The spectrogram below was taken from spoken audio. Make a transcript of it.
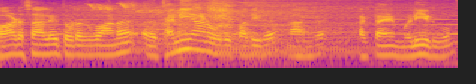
பாடசாலை தொடர்பான தனியான ஒரு பதிவை நாங்கள் கட்டாயம் வெளியிடுவோம்.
